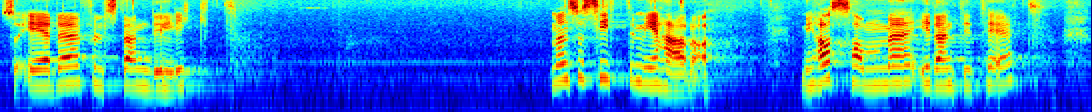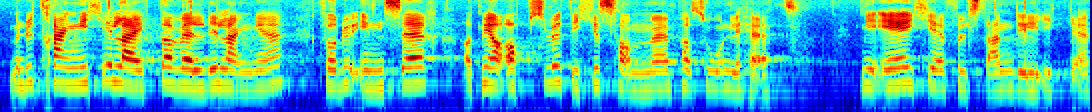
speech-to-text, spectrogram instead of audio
så er det fullstendig likt. Men så sitter vi her, da. Vi har samme identitet, men du trenger ikke lete veldig lenge før du innser at vi har absolutt ikke samme personlighet. Vi er ikke fullstendig like.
